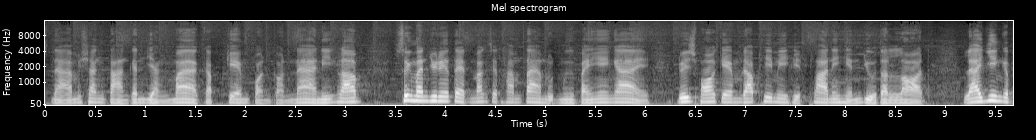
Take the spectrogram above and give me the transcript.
สนามช่างต่างกันอย่างมากกับเกมก่อนๆหน้านี้ครับซึ่งมันยูไนเต็ดมักจะทำแต้มหลุดมือไปง่ายๆ โดยเฉพาะเกมรับที่มีผิดพลาดให้เห็นอยู่ตลอด และยิ่งกับ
